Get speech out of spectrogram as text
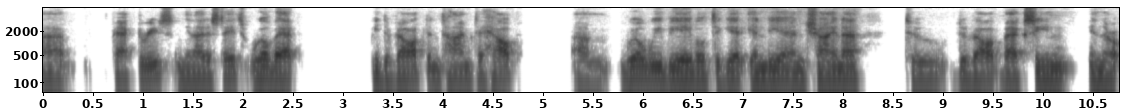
uh, factories in the United States, will that be developed in time to help? Um, will we be able to get India and China to develop vaccine in their,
